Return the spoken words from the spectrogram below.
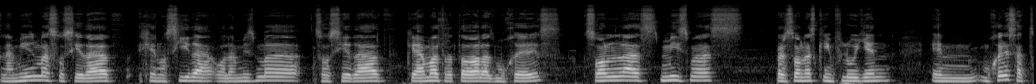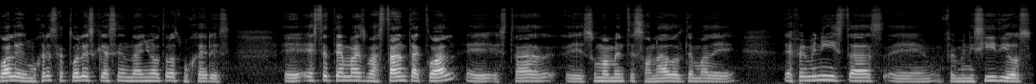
la misma sociedad genocida o la misma sociedad que ha maltratado a las mujeres son las mismas personas que influyen en mujeres actuales, mujeres actuales que hacen daño a otras mujeres. Eh, este tema es bastante actual, eh, está eh, sumamente sonado el tema de, feministas, feminicidios,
